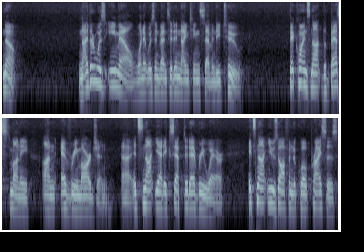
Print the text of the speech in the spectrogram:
No. Neither was email when it was invented in 1972. Bitcoin's not the best money on every margin. Uh, it's not yet accepted everywhere. It's not used often to quote prices,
